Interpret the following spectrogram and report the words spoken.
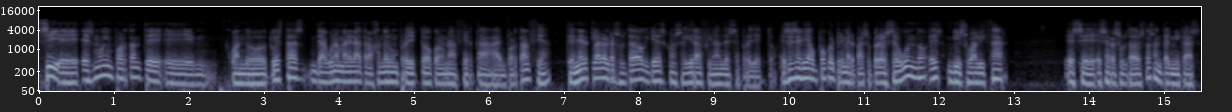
Sí, eh, es muy importante eh, cuando tú estás de alguna manera trabajando en un proyecto con una cierta importancia, tener claro el resultado que quieres conseguir al final de ese proyecto. Ese sería un poco el primer paso, pero el segundo es visualizar ese, ese resultado. Estas son técnicas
